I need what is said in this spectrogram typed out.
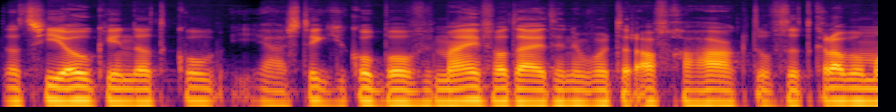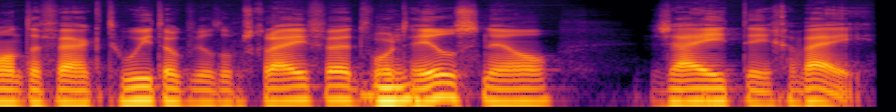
dat zie je ook in dat kop, ja, stik je kop boven mij valt uit en er wordt er afgehakt. Of dat krabbenmand-effect, hoe je het ook wilt omschrijven. Het wordt Mhm. heel snel zij tegen wij.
